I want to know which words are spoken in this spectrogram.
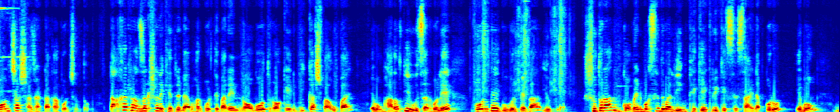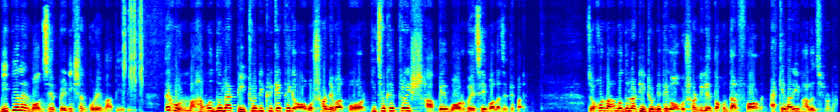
পঞ্চাশ হাজার টাকা পর্যন্ত। টাকা ট্রানজাকশনের ক্ষেত্রে ব্যবহার করতে পারেন নগদ, রকেট, বিকাশ বা উপায় এবং ভারতীয় ইউজার হলে ফোনপে গুগল পে বা ইউপিআই সুতরাং কমেন্ট বক্সে দেওয়া লিঙ্ক থেকে ক্রিকেটসে সাইন আপ করুন এবং বিপিএল এর মঞ্চে প্রেডিকশন করে মাপিয়ে দিন। দেখুন মাহমুদুল্লাহ টি টোয়েন্টি ক্রিকেট থেকে অবসর নেওয়ার পর কিছু ক্ষেত্রে ওই সাপে বড় হয়েছেই বলা যেতে পারে। যখন মাহমুদুল্লাহ টি টোয়েন্টি থেকে অবসর নিলেন, তখন তার ফর্ম একেবারেই ভালো ছিল না।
